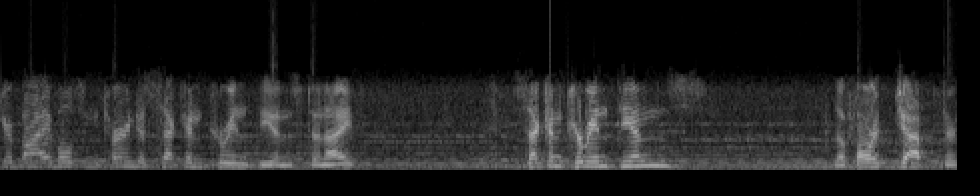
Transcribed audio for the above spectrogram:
your Bibles and turn to 2 Corinthians tonight. 2 Corinthians, the fourth chapter.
